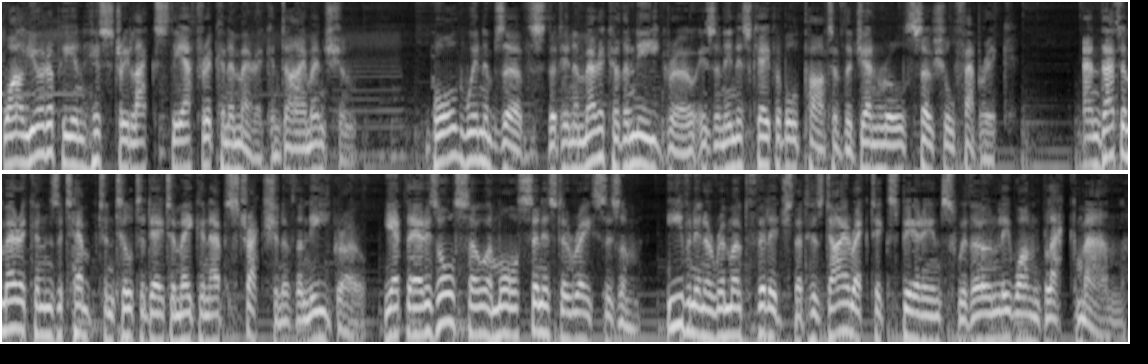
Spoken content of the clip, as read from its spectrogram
While European history lacks the African American dimension. Baldwin observes that in America the Negro is an inescapable part of the general social fabric. And that Americans attempt until today to make an abstraction of the Negro, yet there is also a more sinister racism, even in a remote village that has direct experience with only one black man.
